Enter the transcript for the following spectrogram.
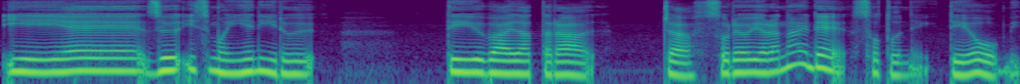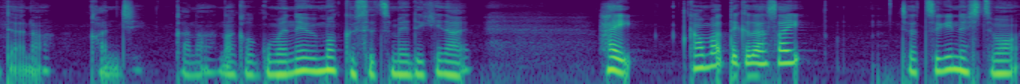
ー、家、ず、いつも家にいるっていう場合だったら、じゃあそれをやらないで外に出ようみたいな感じかな。なんかごめんね、うまく説明できない。はい、頑張ってください。じゃあ次の質問。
